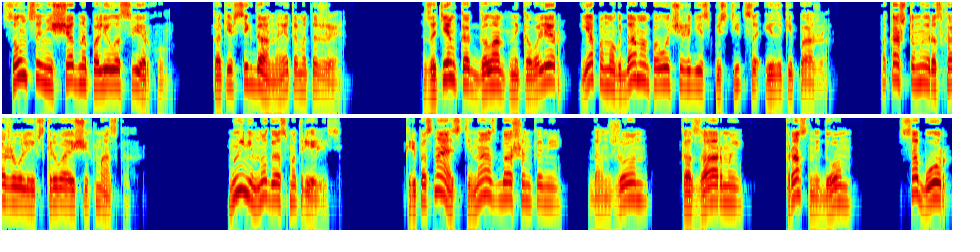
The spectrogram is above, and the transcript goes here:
Солнце нещадно палило сверху, как и всегда на этом этаже. Затем, как галантный кавалер, я помог дамам по очереди спуститься из экипажа. Пока что мы расхаживали в скрывающих масках. Мы немного осмотрелись. Крепостная стена с башенками, донжон, казармы, Красный дом, собор,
